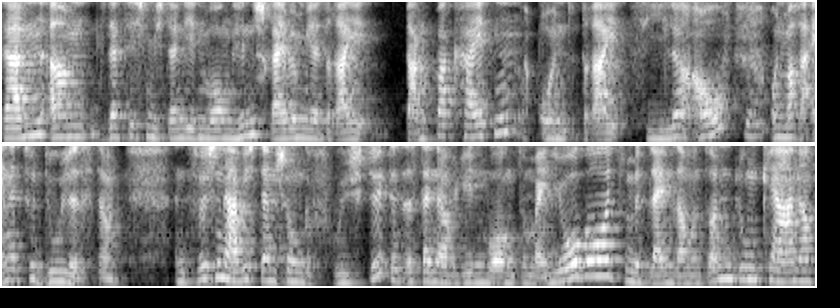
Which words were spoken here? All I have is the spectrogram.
Dann ähm, setze ich mich dann jeden Morgen hin, schreibe mir drei Dankbarkeiten und drei Ziele auf Ja. und mache eine To-Do-Liste. Inzwischen habe ich dann schon gefrühstückt. Das ist dann auf jeden Morgen so mein Joghurt mit Leinsamen und Sonnenblumenkerne.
